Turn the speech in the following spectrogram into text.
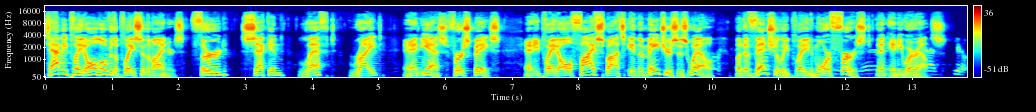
Tabby played all over the place in the minors third, second, left, right, and yes, first base. And he played all five spots in the majors as well, but eventually played more first than anywhere else. And, you know,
